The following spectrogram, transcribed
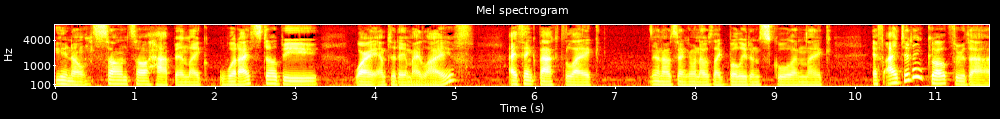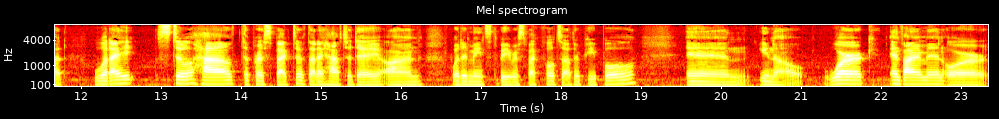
you know so and so happened like would I still be where I am today in my life. I think back to like when I was younger, when I was like bullied in school, I'm like, if I didn't go through that, would I still have the perspective that I have today on what it means to be respectful to other people in, you know, work environment or,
